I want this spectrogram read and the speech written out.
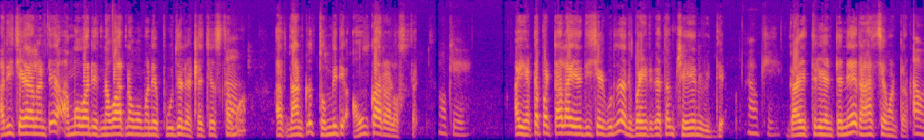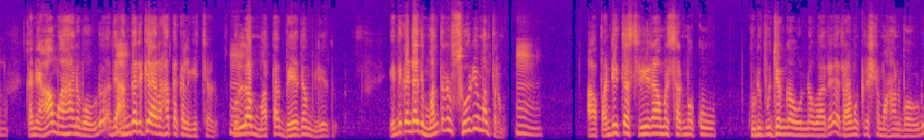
అది చేయాలంటే అమ్మవారి నవార్ణవం అనే పూజలు ఎట్లా చేస్తామో దాంట్లో తొమ్మిది ఔంకారాలు వస్తాయి. ఓకే. అవి ఎట్ట పట్టాలా ఏది చేయకూడదు అది బహిర్గతం చేయని విద్య. గాయత్రి అంటేనే రహస్యం అంటారు. అవును. కానీ ఆ మహానుభావుడు అది అందరికీ అర్హత కలిగించాడు కుల మత భేదం లేదు. ఎందుకంటే అది మంత్రం సూర్య మంత్రం ఆ పండిత శ్రీరామ శర్మకు కుడి భుజంగా ఉన్నవారే రామకృష్ణ మహానుభావుడు.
